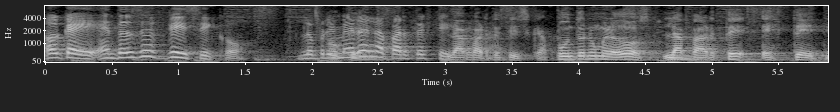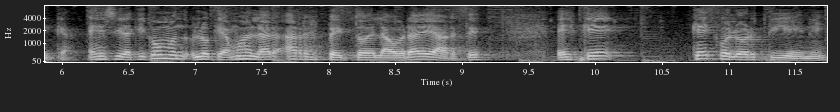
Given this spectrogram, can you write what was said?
Ok, entonces físico. Lo primero es la parte física. La parte física. Punto número dos, la parte estética. Es decir, aquí como lo que vamos a hablar al respecto de la obra de arte es que qué color tiene,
